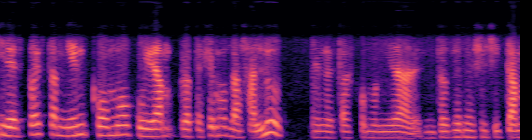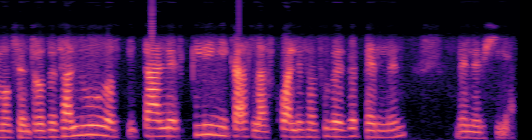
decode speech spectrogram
y después también cómo cuidamos, protegemos la salud de nuestras comunidades. Entonces necesitamos centros de salud, hospitales, clínicas, las cuales a su vez dependen de energía.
